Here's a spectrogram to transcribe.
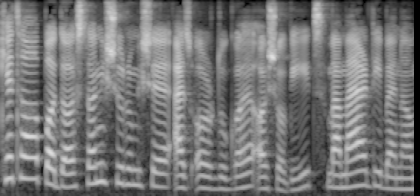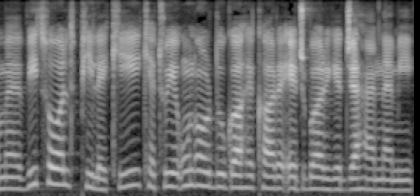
کتاب با داستانی شروع میشه از اردوگاه آشویتس و مردی به نام ویتولد پیلکی که توی اون اردوگاه کار اجباری جهنمی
